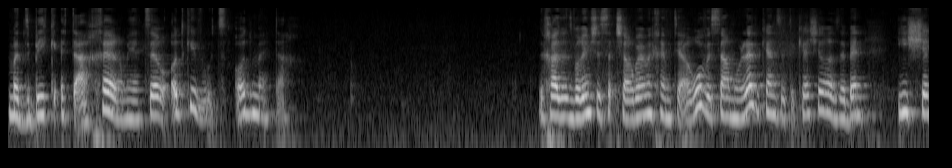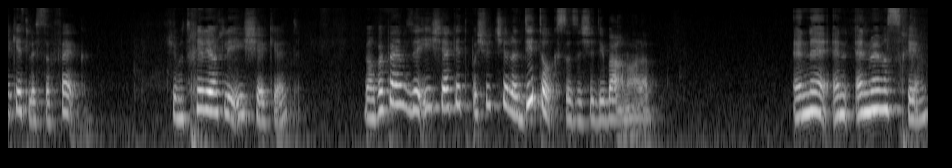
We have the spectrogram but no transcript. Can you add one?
מדביק את האחר, מייצר עוד קיבוץ, עוד מתח. אחד הדברים ש, שהרבה מכם תיארו ושמו לב, כן, זה את הקשר הזה בין אי שקט לספק. שמתחיל להיות לי אי שקט, והרבה פעמים זה אי שקט פשוט של הדיטוקס הזה שדיברנו עליו. אין, אין, אין ממסכים,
